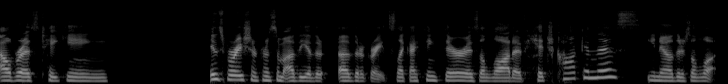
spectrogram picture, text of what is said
Alvarez taking inspiration from some of the other other greats. Like I think there is a lot of Hitchcock in this. You know, there's a lot.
